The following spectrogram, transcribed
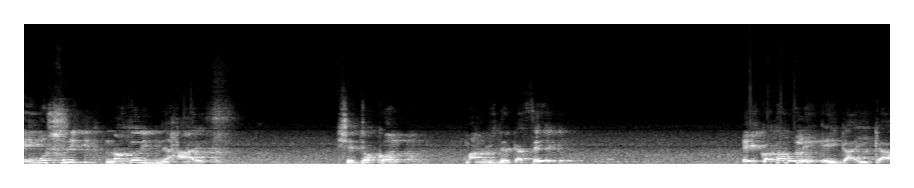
এই মুশরিক নজর ইবনে হারেস, সে যখন মানুষদের কাছে এই কথা বলে, এই গায়িকা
